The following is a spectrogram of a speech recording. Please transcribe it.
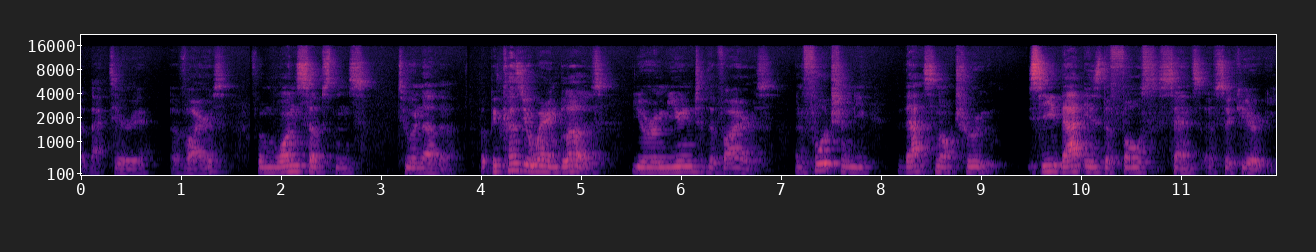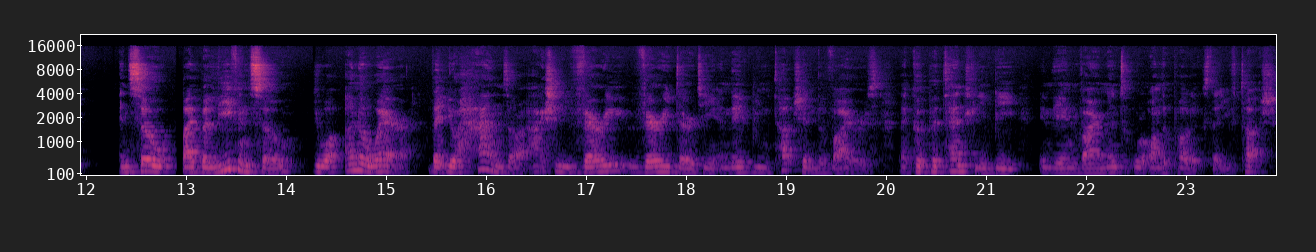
a bacteria, a virus, from one substance to another. But because you're wearing gloves, you're immune to the virus. Unfortunately, that's not true. You see, that is the false sense of security. And so, by believing so, you are unaware that your hands are actually very, very dirty and they've been touching the virus that could potentially be in the environment or on the products that you've touched.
